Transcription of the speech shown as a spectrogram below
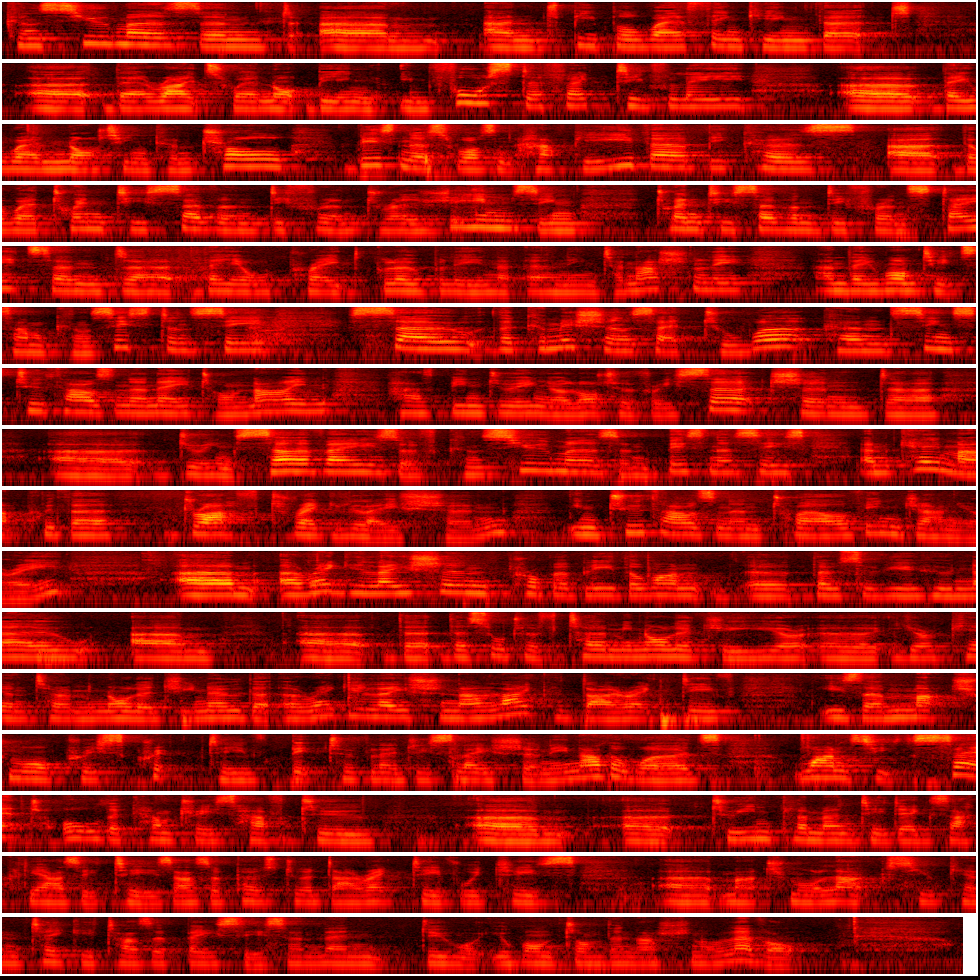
consumers and, um, and people were thinking that uh, their rights were not being enforced effectively. Uh, they were not in control. Business wasn't happy either because uh, there were 27 different regimes in 27 different states and uh, they operate globally and internationally and they wanted some consistency. So the Commission set to work and since 2008 or 9 has been doing a lot of research and uh, uh, doing surveys of consumers and businesses and came up with a draft regulation in 2012 in January um, a regulation, probably the one, uh, those of you who know um, uh, the, the sort of terminology, Euro, uh, European terminology, know that a regulation, unlike a directive, is a much more prescriptive bit of legislation. In other words, once it's set, all the countries have to um, uh, to implement it exactly as it is, as opposed to a directive which is uh, much more lax. You can take it as a basis and then do what you want on the national level.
